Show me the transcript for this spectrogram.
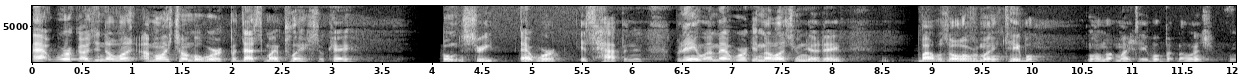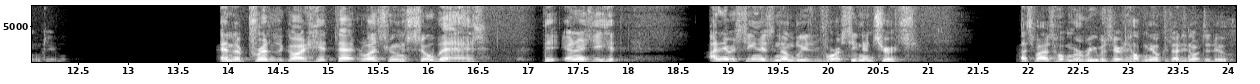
At work, I was in the lunch. I'm always talking about work, but that's my place, okay? Out street, at work, it's happening. But anyway, I'm at work in my lunchroom the other day. Bible's all over my table. Well, not my table, but my lunchroom table. And the presence of God hit that lunchroom so bad, the energy hit. I never seen this in unbelievers before. I've seen it in church. That's why I was hoping Marie was there to help me out because I didn't know what to do.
